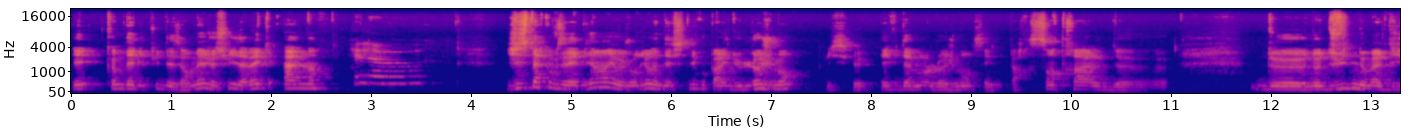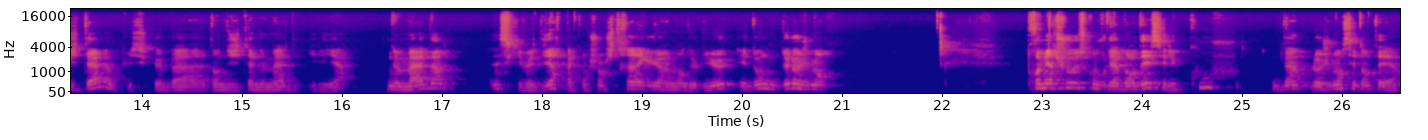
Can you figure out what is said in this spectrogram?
et comme d'habitude désormais, je suis avec Anne. Hello J'espère que vous allez bien et aujourd'hui on a décidé de vous parler du logement puisque évidemment le logement c'est une part centrale de, de notre vie de nomade digital puisque bah, dans Digital Nomade il y a nomade, ce qui veut dire bah, qu'on change très régulièrement de lieu et donc de logement. Première chose qu'on voulait aborder, c'est le coût d'un logement sédentaire.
